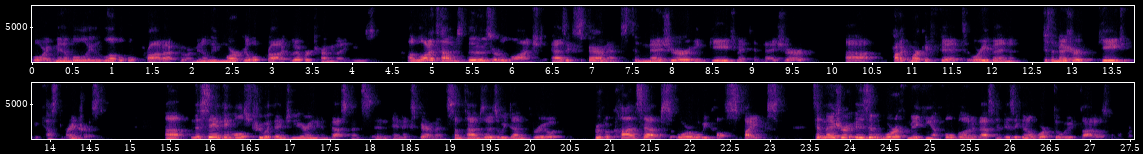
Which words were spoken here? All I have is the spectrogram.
or a minimally lovable product or a minimally marketable product, whatever term you want to use. A lot of times those are launched as experiments to measure engagement, to measure uh, product market fit, or even just to measure gauge customer interest. Uh, the same thing holds true with engineering investments in, in experiments. Sometimes those will be done through proof of concepts or what we call spikes to measure is it worth making a full blown investment? Is it going to work the way we thought it was going to work?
